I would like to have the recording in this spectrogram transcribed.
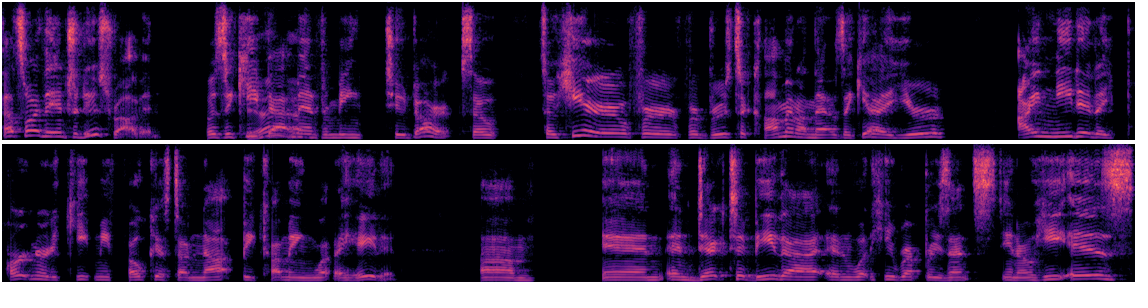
that's why they introduced Robin was to keep Yeah. Batman from being too dark. So so here for for Bruce to comment on that was like, yeah, you're. I needed a partner to keep me focused on not becoming what I hated, um, and and Dick to be that and what he represents. You know, he is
